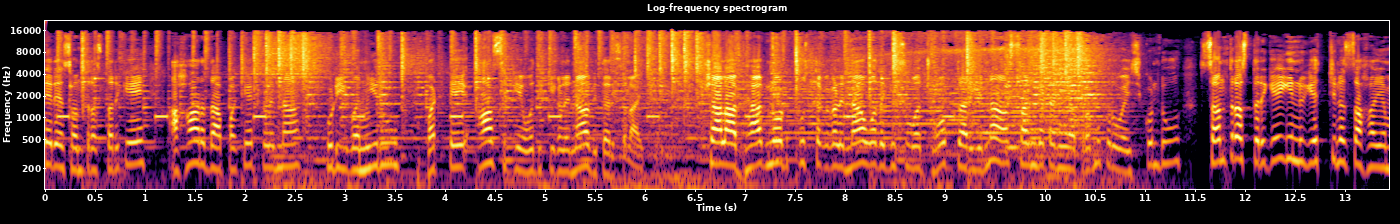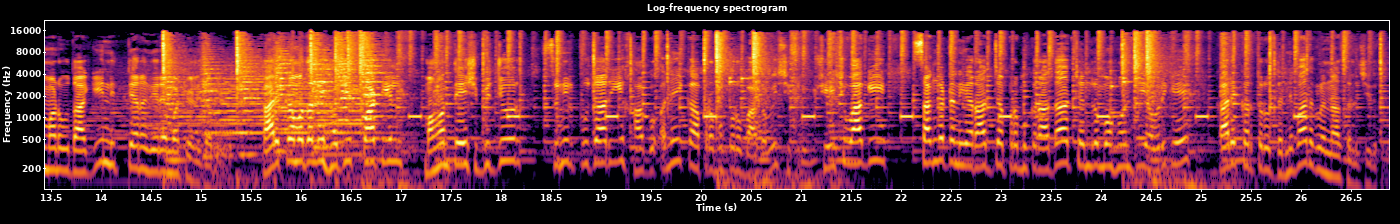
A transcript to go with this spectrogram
ನೆರೆ ಸಂತ್ರಸ್ತರಿಗೆ ಆಹಾರದ ಪ್ಯಾಕೆಟ್ಗಳನ್ನು ಕುಡಿಯುವ ನೀರು, ಬಟ್ಟೆ, ಹಾಸಿಗೆ ಹೊದಿಕೆಗಳನ್ನು ವಿತರಿಸಲಾಯಿತು. ಶಾಲಾ ಬ್ಯಾಗ್ ನೋಟ್ ಪುಸ್ತಕಗಳನ್ನು ಒದಗಿಸುವ ಜವಾಬ್ದಾರಿಯನ್ನು ಸಂಘಟನೆಯ ಪ್ರಮುಖರು ವಹಿಸಿಕೊಂಡು ಸಂತ್ರಸ್ತರಿಗೆ ಇನ್ನು ಹೆಚ್ಚಿನ ಸಹಾಯ ಮಾಡುವುದಾಗಿ ನಿತ್ಯಾನಂದ ಹಿರೇಮಠ್ ಹೇಳಿದರು. ಕಾರ್ಯಕ್ರಮದಲ್ಲಿ ಅಜಿತ್ ಪಾಟೀಲ್, ಮಹಂತೇಶ್ ಬಿಜ್ಜೂರ್, ಸುನಿಲ್ ಪೂಜಾರಿ ಹಾಗೂ ಅನೇಕ ಪ್ರಮುಖರು ಭಾಗವಹಿಸಿದರು ವಿಶೇಷವಾಗಿ ಸಂಘಟನೆಯ ರಾಜ್ಯ ಪ್ರಮುಖರಾದ ಚಂದ್ರಮೋಹನ್ ಜಿ ಅವರಿಗೆ ಕಾರ್ಯಕರ್ತರು ಧನ್ಯವಾದಗಳನ್ನು ಸಲ್ಲಿಸಿದರು.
